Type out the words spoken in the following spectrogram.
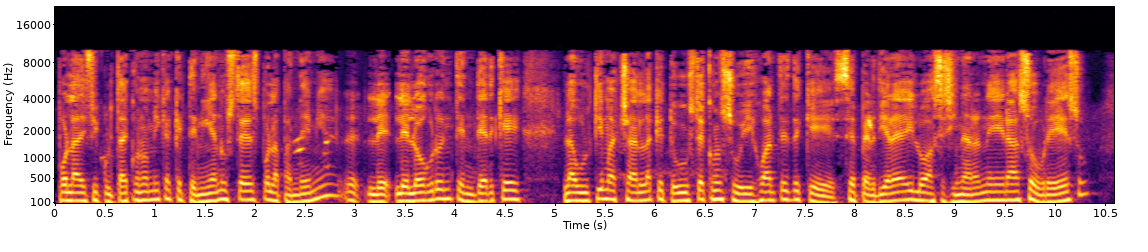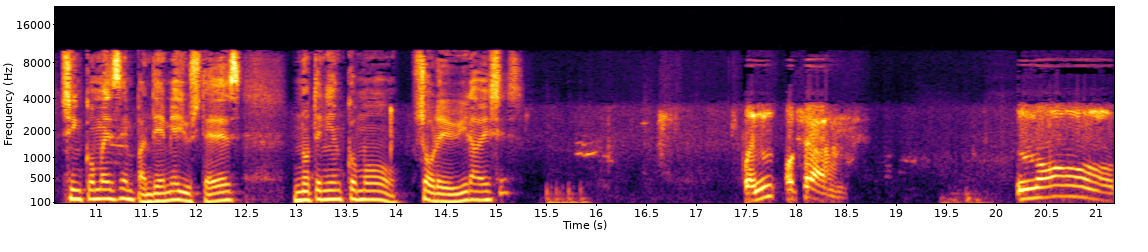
por la dificultad económica que tenían ustedes por la pandemia? Le, le logro entender que la última charla que tuvo usted con su hijo antes de que se perdiera y lo asesinaran era sobre eso. Cinco meses en pandemia y ustedes no tenían cómo sobrevivir a veces. Pues, o sea, no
